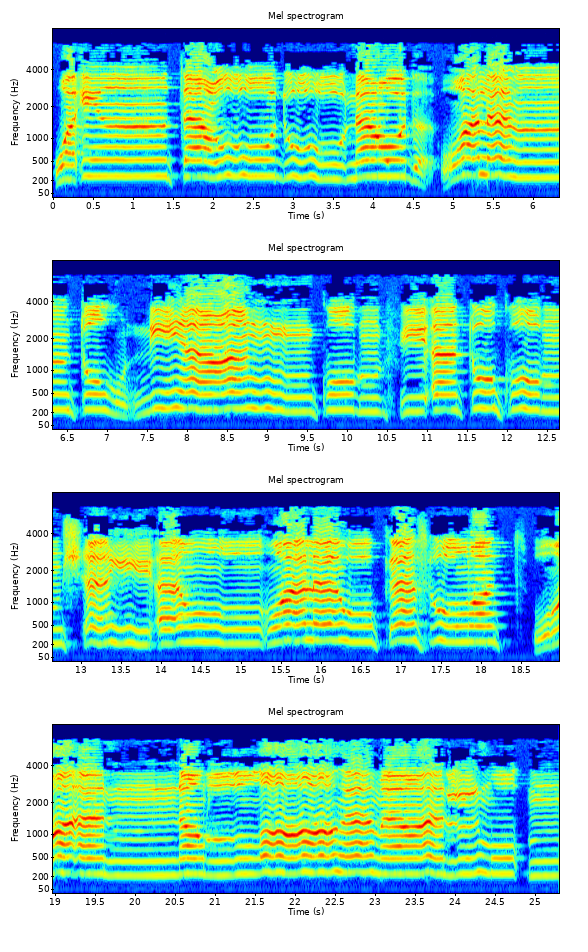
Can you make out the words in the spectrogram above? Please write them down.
وَإِن تَعُودُوا نَعُدْ وَلَن تُغْنِيَ عَنكُمْ فِئَتُكُمْ شَيْئًا وَلَوْ كَثُرَتْ وَأَنَّ اللَّهَ مَعَ الْمُؤْمِنِينَ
